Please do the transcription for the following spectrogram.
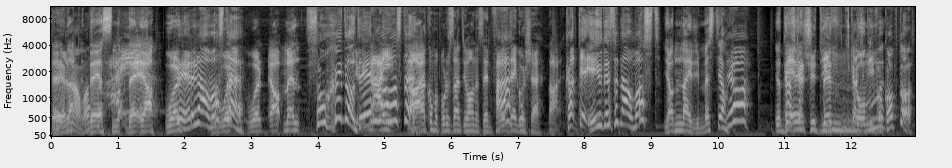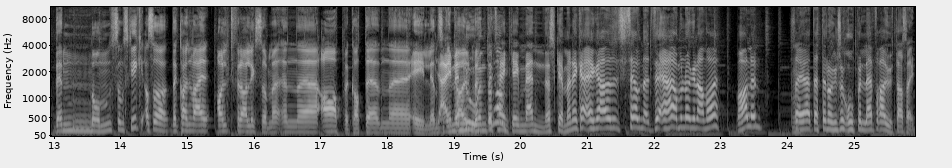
Det er det nærmeste. Det er, det ja, word, Det er det nærmeste! Word, word, ja, men Sorry, da! Det er det Nei, nærmeste! her kommer produsent Johannes inn, for Hæ? det går ikke. Hva? Det er jo det som er nærmest! Ja, nærmest, ja. Ja. Ja, Hva, skal ikke de, det er noen- kopp, da? Det er noen som skriker. Altså, det kan være alt fra liksom, en uh, apekatt til en uh, alien som Nei, ikke men har noen, møtt da tenker jeg menneske. Men jeg, jeg, kan se om det, det er her med noen andre. Malin sier at dette er noen som roper levra ut av seg.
